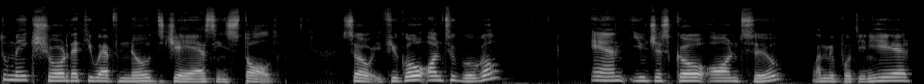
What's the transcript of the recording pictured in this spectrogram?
to make sure that you have Node.js installed. So if you go onto Google and you just go on to, let me put in here,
